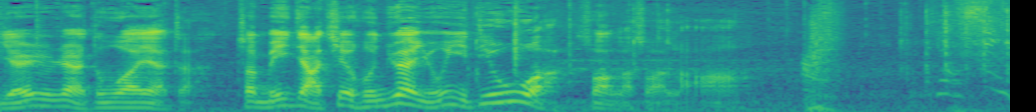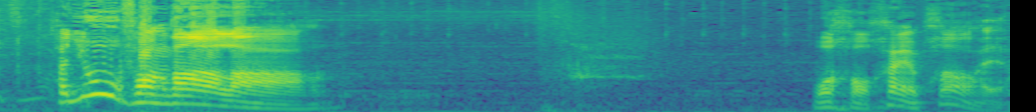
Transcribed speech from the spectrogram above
人有点多呀，这这美甲结婚卷容易丢啊！算了算了啊，他又放大了，我好害怕呀！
